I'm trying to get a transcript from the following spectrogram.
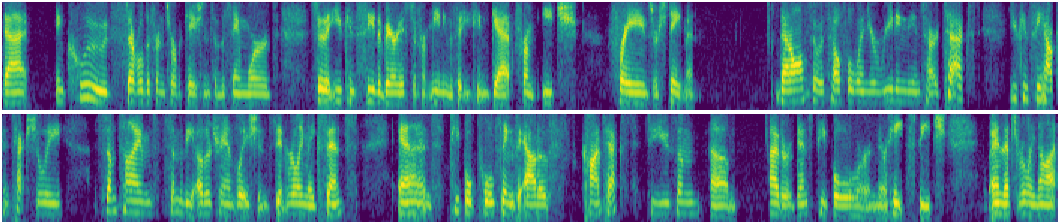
that includes several different interpretations of the same words so that you can see the various different meanings that you can get from each phrase or statement. That also is helpful when you're reading the entire text. You can see how contextually sometimes some of the other translations didn't really make sense, and people pull things out of context to use them um, either against people or in their hate speech, and that's really not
